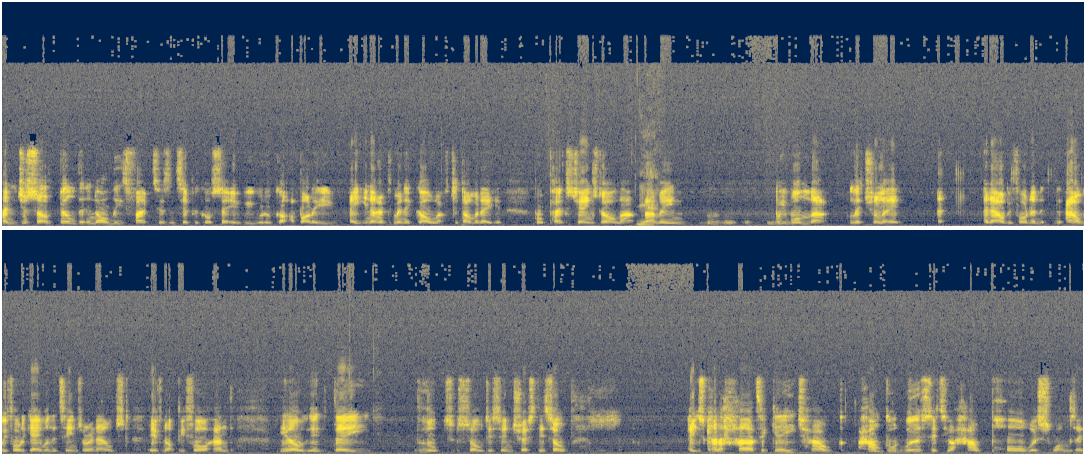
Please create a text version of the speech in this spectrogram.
and just sort of build it in all these factors. In typical City, we would have got a Bony 89th minute goal after dominating, but Pep's changed all that. Yeah. I mean, we won that literally an hour before the an hour before the game when the teams were announced, if not beforehand. You know, it, they looked so disinterested. So it's kind of hard to gauge how how good were City or how poor was Swansea.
